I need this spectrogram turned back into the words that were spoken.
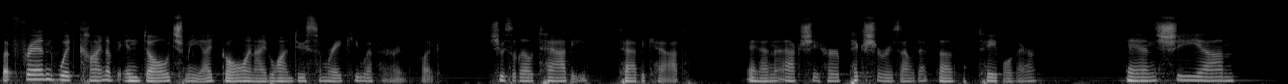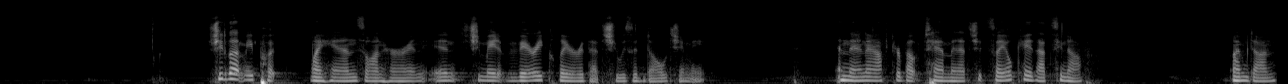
But friend would kind of indulge me. I'd go and I'd want to do some Reiki with her. It's like she was a little tabby, tabby cat. And actually her picture is out at the table there. And she, um, she let me put my hands on her, and, and she made it very clear that she was indulging me. And then after about 10 minutes, she'd say, okay, that's enough. I'm done.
